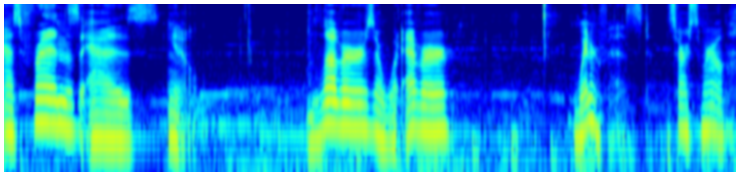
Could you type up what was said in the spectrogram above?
as friends as you know lovers or whatever winterfest starts tomorrow.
